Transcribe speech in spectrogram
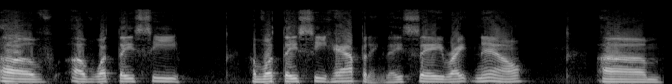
of of what they see of what they see happening. They say right now, um,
